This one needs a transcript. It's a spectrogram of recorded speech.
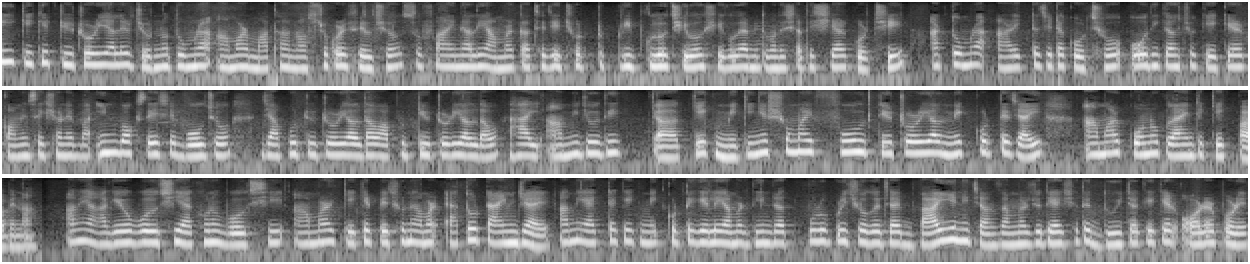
এই কেকের টিউটোরিয়ালের জন্য তোমরা আমার মাথা নষ্ট করে ফেলছো। সো ফাইনালি আমার কাছে যে ছোট্ট ক্লিপগুলো ছিল, সেগুলো আমি তোমাদের সাথে শেয়ার করছি। আর তোমরা আরেকটা যেটা করছ, অধিকাংশ কেকের কমেন্ট সেকশনে বা ইনবক্সে এসে বলছো যে, আপু টিউটোরিয়াল দাও, আপু টিউটোরিয়াল দাও। ভাই, আমি যদি কেক মেকিংয়ের সময় ফুল টিউটোরিয়াল মেক করতে যাই, আমার কোনো ক্লায়েন্টই কেক পাবে না। আমি আগেও বলছি এখনও বলছি, আমার কেকের পেছনে আমার এত টাইম যায়। আমি একটা কেক মেক করতে গেলে আমার দিন রাত পুরোপুরি চলে যায় বাই এনি চান্স আমার যদি একসাথে দুইটা কেকের অর্ডার পড়ে,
